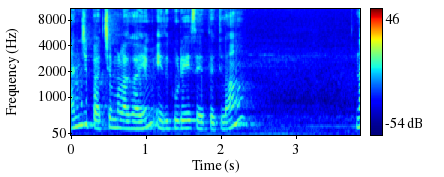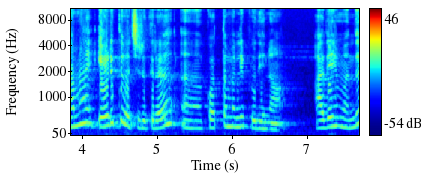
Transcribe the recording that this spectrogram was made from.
அஞ்சு பச்சை மிளகாயும் இது கூடயே சேர்த்துக்கலாம். நம்ம எடுத்து வச்சிருக்கிற கொத்தமல்லி புதினா அதையும் வந்து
